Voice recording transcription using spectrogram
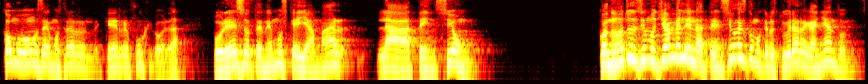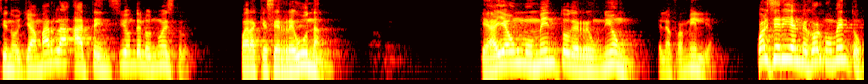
¿cómo vamos a demostrar que es refugio, verdad? Por eso tenemos que llamar la atención. Cuando nosotros decimos llámele la atención es como que lo estuviera regañando, sino llamar la atención de los nuestros para que se reúnan. Que haya un momento de reunión en la familia. ¿Cuál sería el mejor momento?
